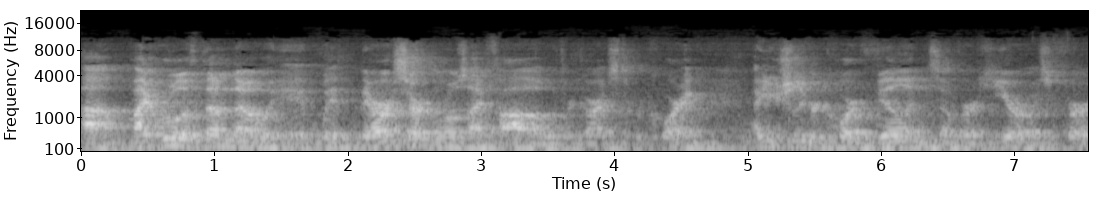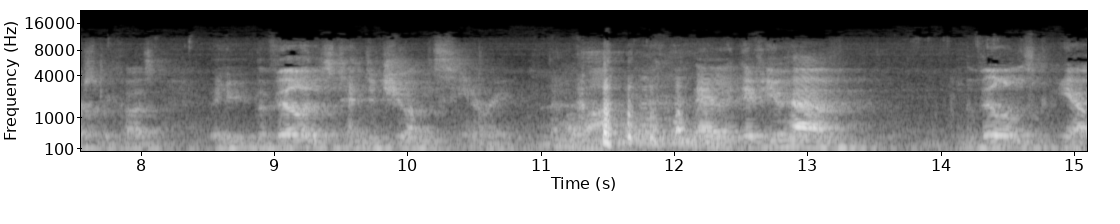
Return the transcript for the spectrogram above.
uh, my rule of thumb though it, with there are certain rules i follow with regards to recording i usually record villains over heroes first because the, the villains tend to chew up the scenery a lot and if you have the villains, you know,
